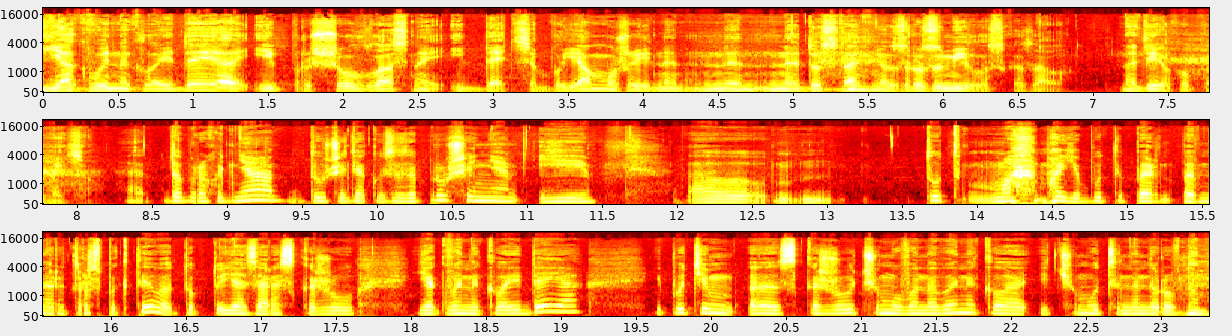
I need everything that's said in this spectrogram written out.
Як виникла ідея і про що власне йдеться? Бо я, може, і не, не, недостатньо зрозуміло сказав. Надія Копаниця. Е, Доброго дня, дуже дякую за запрошення. І е, тут має бути певна ретроспектива. Тобто я зараз скажу, як виникла ідея, і потім е, скажу, чому вона виникла і чому це не на ровному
